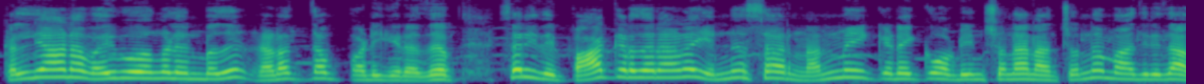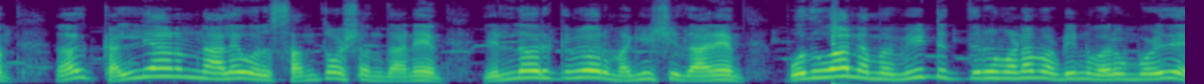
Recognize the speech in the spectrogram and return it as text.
கல்யாண வைபவங்கள் என்பது நடத்தப்படுகிறது. சரி இதை பார்க்கறதுனால என்ன சார் நன்மை கிடைக்கும் அப்படின்னு சொன்னால் நான் சொன்ன மாதிரி தான் அதாவது கல்யாணம்னாலே ஒரு சந்தோஷம் தானே எல்லோருக்குமே ஒரு மகிழ்ச்சி தானே பொதுவாக நம்ம வீட்டு திருமணம் அப்படின்னு வரும்பொழுது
